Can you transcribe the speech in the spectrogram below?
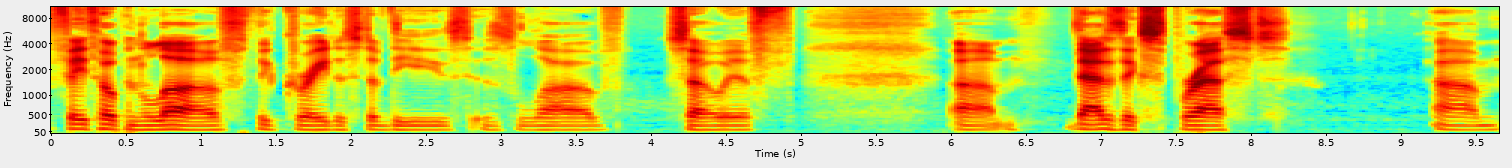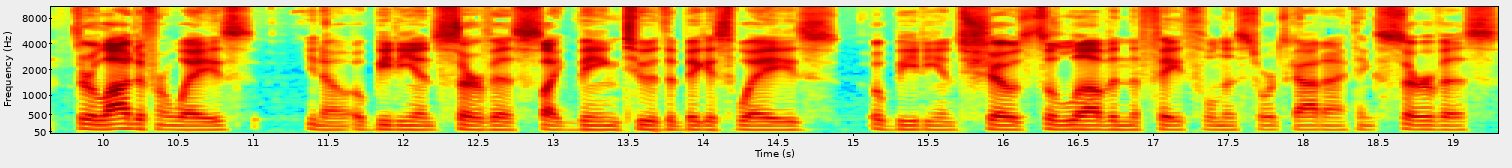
faith, hope, and love. The greatest of these is love. So if um, that is expressed um, through a lot of different ways, you know, obedience, service, like being two of the biggest ways obedience shows the love and the faithfulness towards God. And I think service,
